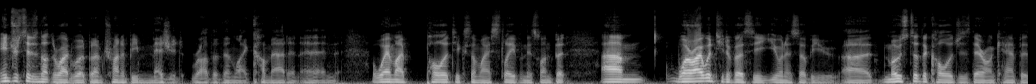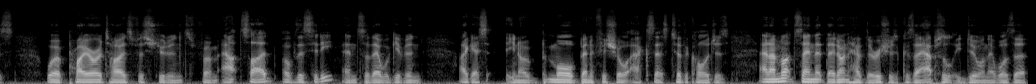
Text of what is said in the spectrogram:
interested is not the right word, but I'm trying to be measured rather than like come out and, and wear my politics on my sleeve on this one. But um, where I went to university, UNSW, uh, most of the colleges there on campus were prioritized for students from outside of the city, and so they were given, I guess, you know, more beneficial access to the colleges. And I'm not saying that they don't have their issues because they absolutely do. And there was a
